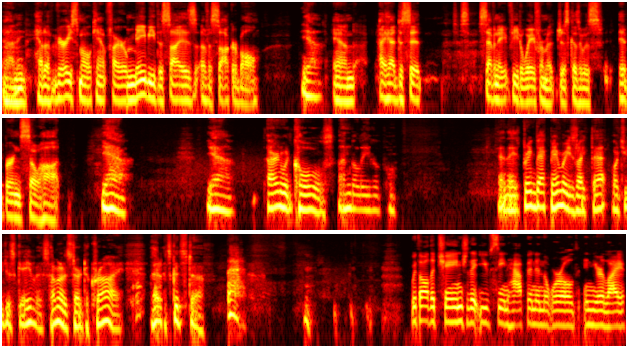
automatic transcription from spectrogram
and had a very small campfire, maybe the size of a soccer ball. Yeah. And I had to sit seven, eight feet away from it just because it was, it burned so hot. Yeah. Yeah. Ironwood coals. Unbelievable. And they bring back memories like that, what you just gave us. I'm going to start to cry. That's good stuff. With all the change that you've seen happen in the world in your life,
